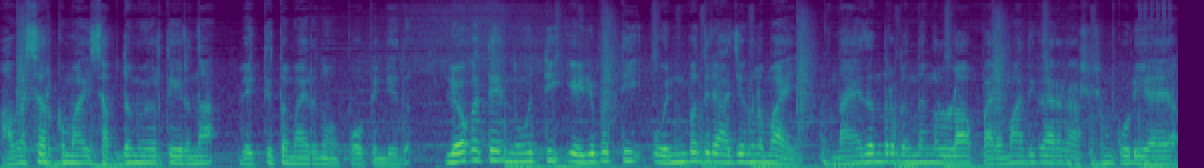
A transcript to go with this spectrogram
അവശർക്കുമായി ശബ്ദമുയർത്തിയിരുന്ന വ്യക്തിത്വമായിരുന്നു പോപ്പിന്റേത്. ലോകത്തെ നൂറ്റി എഴുപത്തി ഒൻപത് രാജ്യങ്ങളുമായി നയതന്ത്ര ബന്ധങ്ങളുള്ള പരമാധികാര രാഷ്ട്രം കൂടിയായ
